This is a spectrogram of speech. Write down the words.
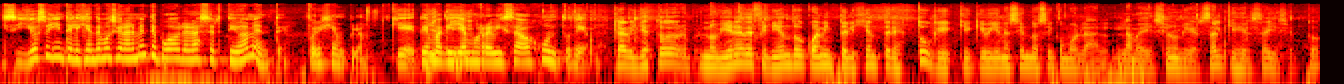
Y si yo soy inteligente emocionalmente, puedo hablar asertivamente, por ejemplo, que tema que ya hemos revisado juntos, digamos. Claro, y esto nos viene definiendo cuán inteligente eres tú, que, que, viene siendo así como la, la medición universal, que es el 6, ¿cierto?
